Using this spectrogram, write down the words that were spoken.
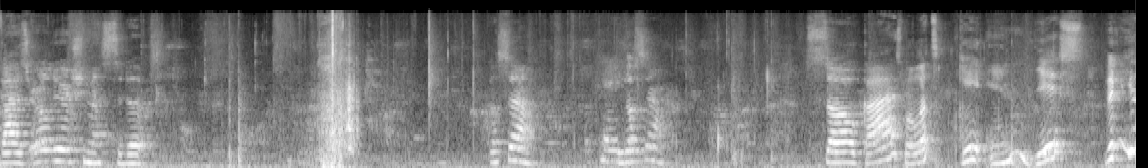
Guys, earlier she messed it up. Go sit down. Okay. Go sit down. So, guys, well, let's get in this video.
